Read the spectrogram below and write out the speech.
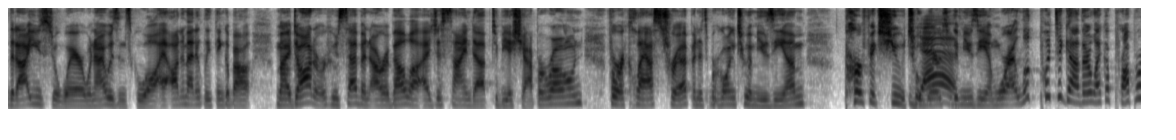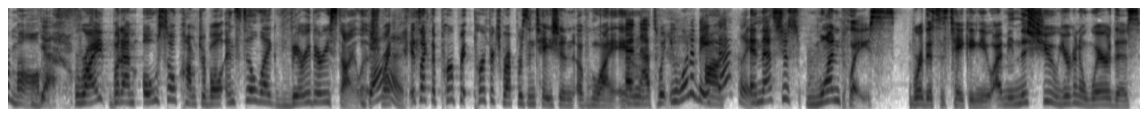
that I used to wear when I was in school, I automatically think about my daughter, who's seven, Arabella. I just signed up to be a chaperone for a class trip, and we're going to a museum perfect shoe to yes. wear to the museum where I look put together like a proper mom, yes. right? But I'm oh so comfortable and still like very, very stylish, yes. right? It's like the perfect, perfect representation of who I am. And that's what you want to be, um, exactly. And that's just one place where this is taking you. I mean, this shoe, you're gonna wear this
